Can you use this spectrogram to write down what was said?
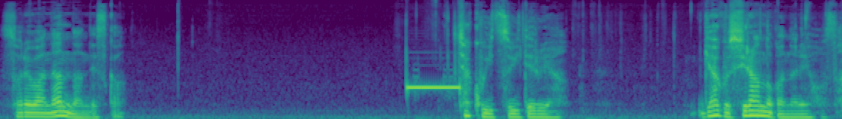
それは何なんですか？ちゃ食いついてるやん。ギャグ知らんのかな蓮舫さ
